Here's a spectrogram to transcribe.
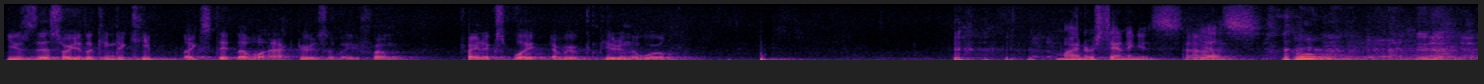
use this, or are you looking to keep like state level actors away from trying to exploit every computer in the world? My understanding is Um, yes.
